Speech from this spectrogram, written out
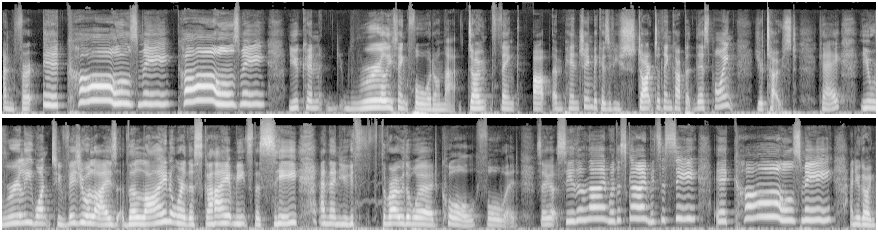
and for it calls me, calls me. You can really think forward on that. Don't think up and pinching because if you start to think up at this point, you're toast. Okay. You really want to visualize the line where the sky meets the sea and then you th- throw the word call forward. So you got see the line where the sky meets the sea, it calls me. And you're going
